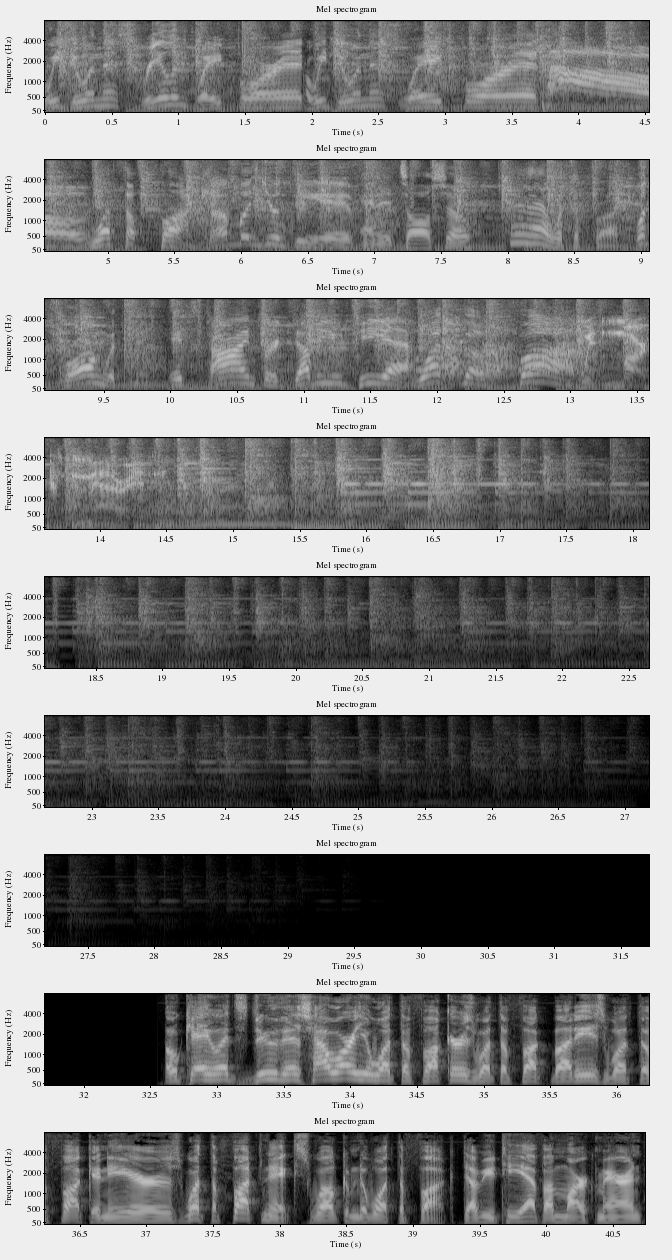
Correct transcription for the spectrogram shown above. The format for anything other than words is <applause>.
Are we doing this? Really? Wait for it. Are we doing this? Wait for it. How? What the fuck? WTF. And it's also, eh, what the fuck? What's wrong with me? It's time for WTF. What the fuck? with Marc Okay, let's do this. How are you, what the fuckers? What the fuck buddies? What the fucking ears? What the fuck nicks? Welcome to What the Fuck. WTF, I'm Marc Maron.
